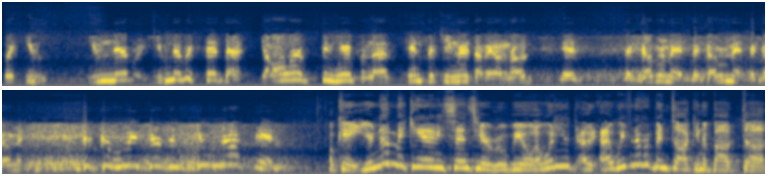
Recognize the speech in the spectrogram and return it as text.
but you you never you've never said that. All I've been hearing for the last 10, 15 minutes I've been on the road is the government, the government, the government. The government doesn't do nothing. Okay, you're not making any sense here, Rubio. Uh, What do you? Uh, uh, we've never been talking about uh,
